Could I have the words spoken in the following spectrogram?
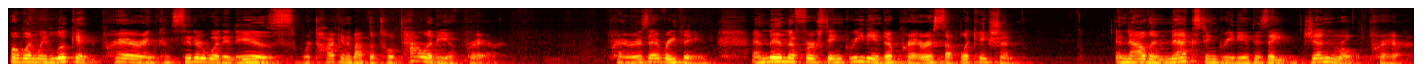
But when we look at prayer and consider what it is, we're talking about the totality of prayer. Prayer is everything. And then the first ingredient of prayer is supplication. And now the next ingredient is a general prayer.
